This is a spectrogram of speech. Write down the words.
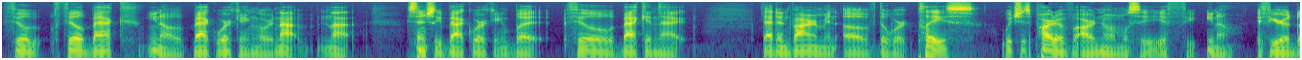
feel feel back, you know, back working or not not essentially back working, but feel back in that that environment of the workplace, which is part of our normalcy if you know, if you're ad-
